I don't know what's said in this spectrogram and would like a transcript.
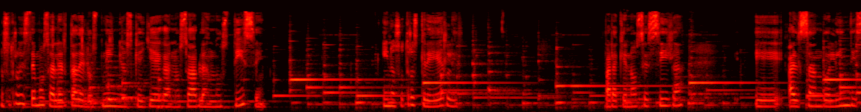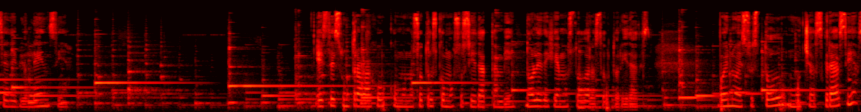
nosotros estemos alerta de los niños que llegan, nos hablan, nos dicen y nosotros creerles para que no se siga eh, alzando el índice de violencia. Este es un trabajo como nosotros como sociedad también. No le dejemos todo a las autoridades. Bueno, eso es todo. Muchas gracias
